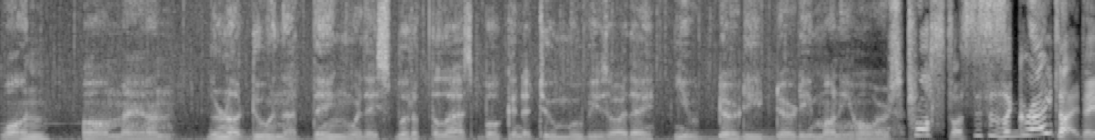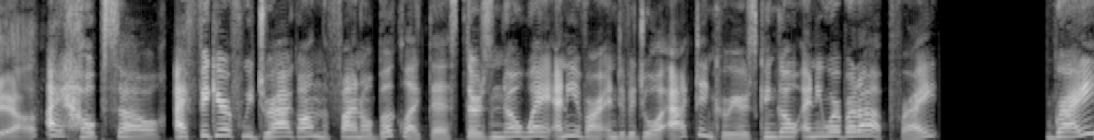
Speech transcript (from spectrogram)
one? Oh man, they're not doing that thing where they split up the last book into two movies, are they? You dirty, dirty money whores. Trust us, this is a great idea. I hope so. I figure if we drag on the final book like this, there's no way any of our individual acting careers can go anywhere but up, right? Right?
